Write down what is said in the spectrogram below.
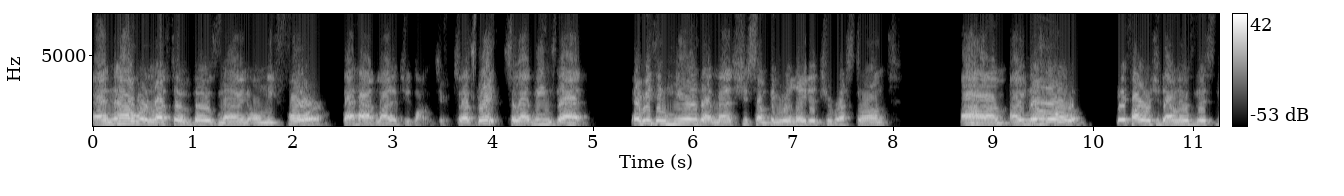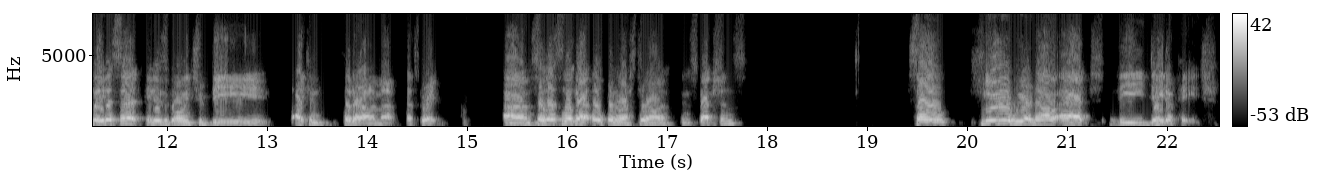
And now we're left of those nine, only four that have latitude longitude. So that's great. So that means that everything here that matches something related to restaurant. Um, I know if I were to download this data set, it is going to be, I can put it on a map. That's great. Um, so let's look at open restaurant inspections. So here we are now at the data page,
